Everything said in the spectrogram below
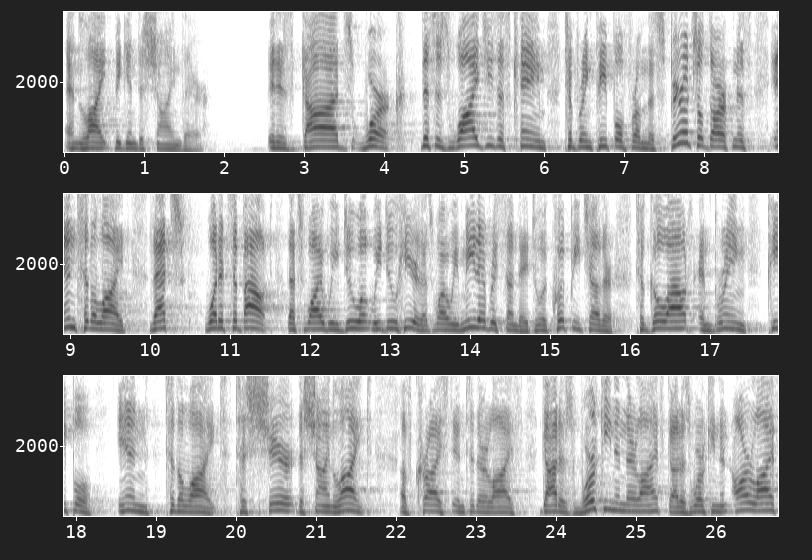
and light begin to shine there. It is God's work this is why Jesus came to bring people from the spiritual darkness into the light. That's what it's about. That's why we do what we do here. That's why we meet every Sunday to equip each other, to go out and bring people into the light, to share, to shine light of Christ into their life. God is working in their life. God is working in our life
